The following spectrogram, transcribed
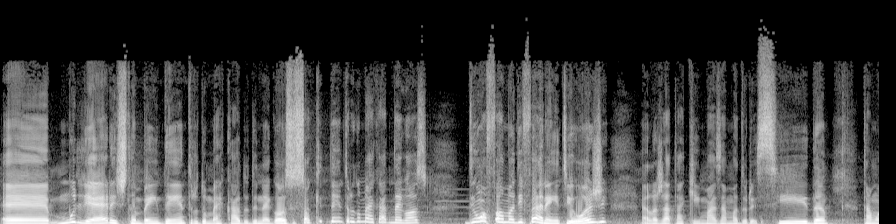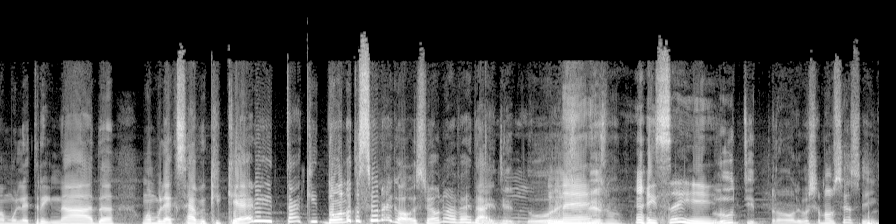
é, mulheres também dentro do mercado de negócios, só que dentro do mercado de negócios de uma forma diferente. E hoje ela já está aqui mais amadurecida, está uma mulher treinada, uma mulher que sabe o que quer e está aqui dona do seu negócio, é ou não é verdade? Empreendedora, Né? isso mesmo? É isso aí. Lute Troll, eu vou chamar você assim.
